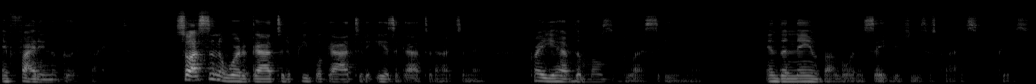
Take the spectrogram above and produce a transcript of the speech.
And fighting a good fight. So I send the word of God to the people God, to the ears of God, to the hearts of men. Pray you have the most blessed evening. In the name of our Lord and Savior Jesus Christ. Peace.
